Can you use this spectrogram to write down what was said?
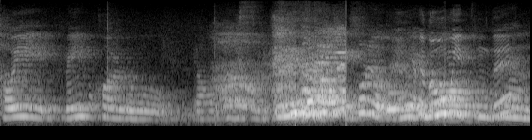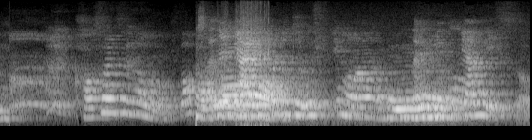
저희 메인 보컬로 영업하겠습니다. 목소리가 너무 예뻐. 너무 이쁜데? 가수 할 생각은 없어? 당연히 아이돌도 되고 싶지만 난 미국에 한게 있어.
